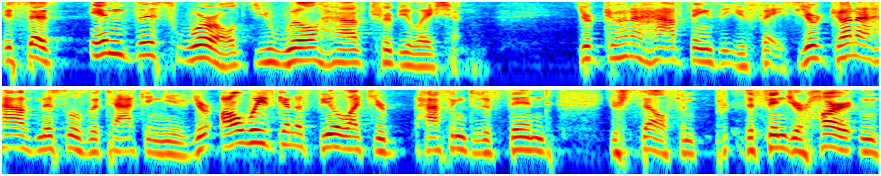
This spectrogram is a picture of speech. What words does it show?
It says, In this world, you will have tribulation. You're going to have things that you face. You're going to have missiles attacking you. You're always going to feel like you're having to defend yourself and pr- defend your heart and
